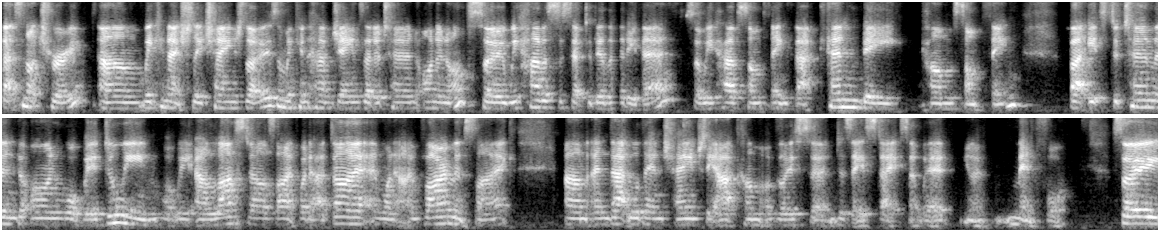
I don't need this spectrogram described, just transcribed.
that's not true. Um, we can actually change those and we can have genes that are turned on and off. So we have a susceptibility there. So we have something that can become something, but it's determined on what we're doing, what we our lifestyles like, what our diet and what our environment's like. Um, and that will then change the outcome of those certain disease states that we're you know meant for. So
